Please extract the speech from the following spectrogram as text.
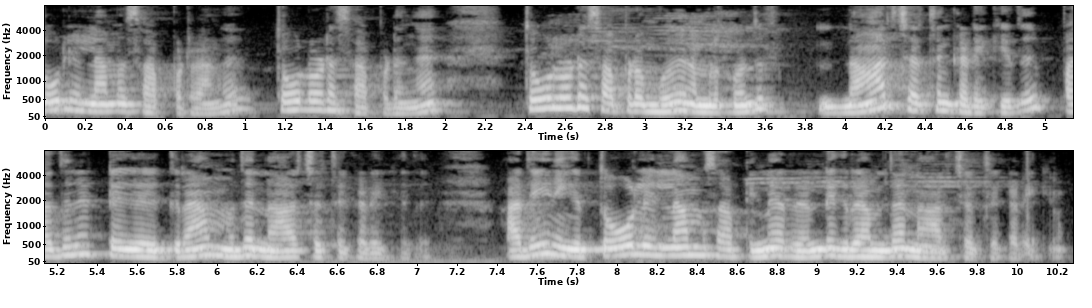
தோல் இல்லாமல் சாப்பிட்றாங்க. தோலோட சாப்பிடுங்க. தோலோட சாப்பிடும்போது நம்மளுக்கு வந்து நார் சத்தம் கிடைக்கிது. பதினெட்டு கிராம் வந்து நார் சத்து கிடைக்கிது. அதே நீங்கள் தோல் இல்லாமல் சாப்பிட்டீங்கன்னா ரெண்டு கிராம் தான் நார் சத்து கிடைக்கும்.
